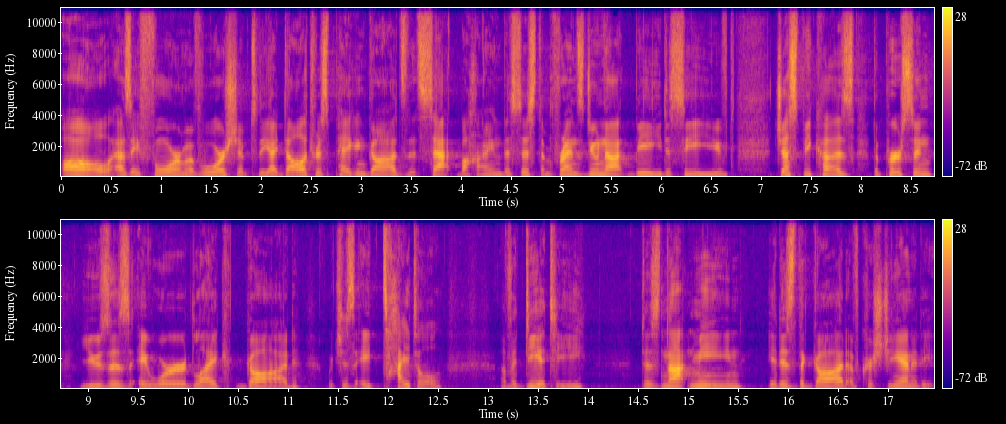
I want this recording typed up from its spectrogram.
all as a form of worship to the idolatrous pagan gods that sat behind the system. Friends, do not be deceived just because the person uses a word like God, which is a title of a deity, does not mean it is the God of Christianity.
